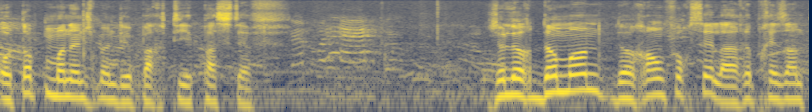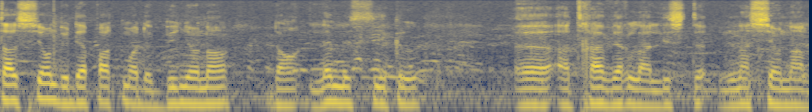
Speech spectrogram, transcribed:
au top management du parti PASTEF, je leur demande de renforcer la représentation du département de Bignona dans l'hémicycle euh, à travers la liste nationale.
